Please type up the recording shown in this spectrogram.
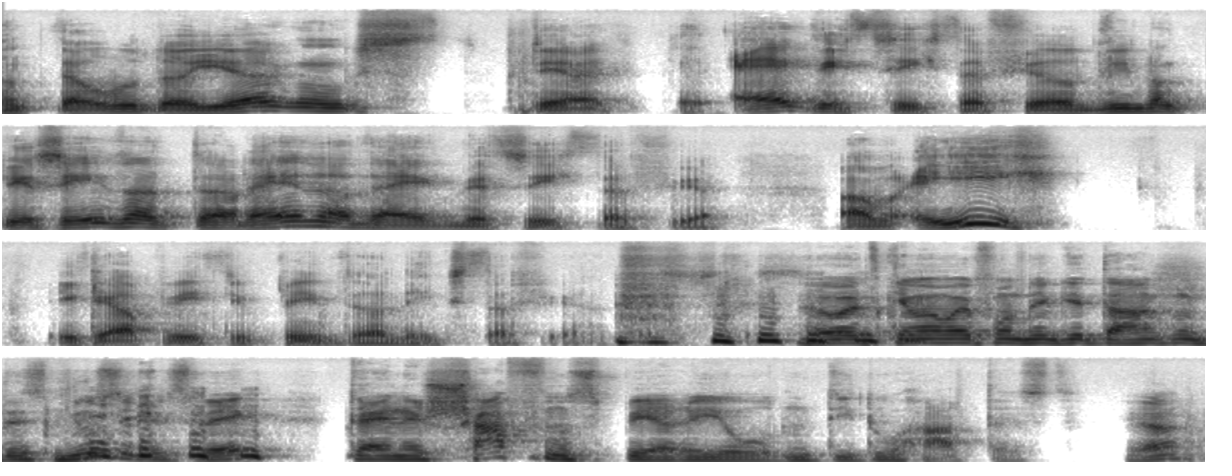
Und der Udo Jürgens, der eignet sich dafür. Und wie man gesehen hat, der Reinhard eignet sich dafür. Aber ich, ich glaube, ich bin da nichts dafür. So, jetzt gehen wir mal von den Gedanken des Musicals weg. Deine Schaffensperioden, die du hattest, ja,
